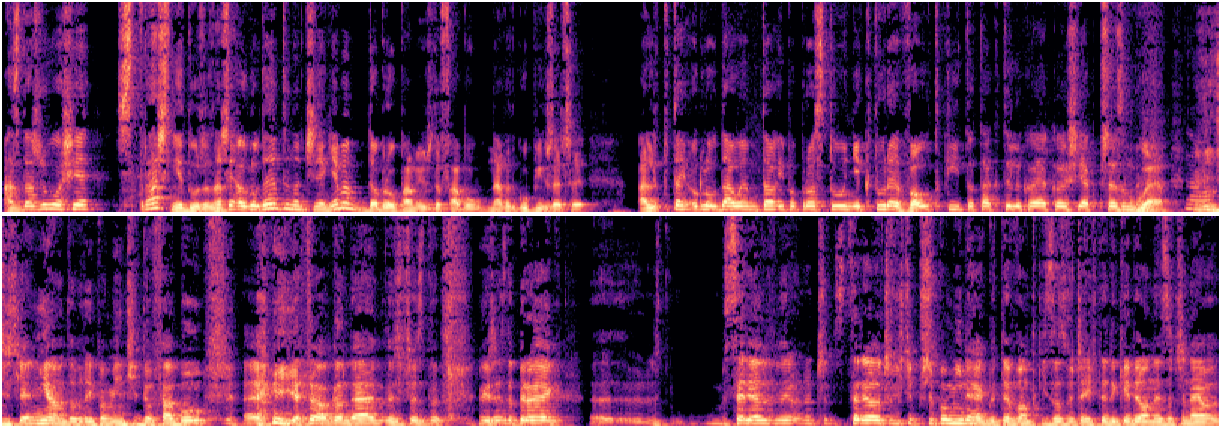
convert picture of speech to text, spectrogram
a zdarzyło się strasznie dużo. Znaczy, ja oglądałem ten odcinek, ja mam dobrą pamięć do fabuł, nawet głupich rzeczy, ale tutaj oglądałem to i po prostu niektóre wątki to tak tylko jakoś jak przez mgłę. No. Widzisz, ja nie mam dobrej pamięci do fabuł e, i ja to oglądałem wiesz, przez to, wiesz, dopiero jak e, serial, znaczy serial oczywiście przypomina jakby te wątki zazwyczaj wtedy, kiedy one zaczynają,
